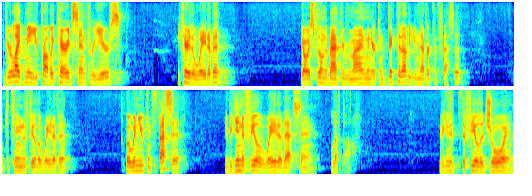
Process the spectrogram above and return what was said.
If you're like me, you've probably carried sin for years. You carry the weight of it. You always feel in the back of your mind when you're convicted of it, you never confess it. You continue to feel the weight of it. But when you confess it, you begin to feel the weight of that sin lift off. You begin to feel the joy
